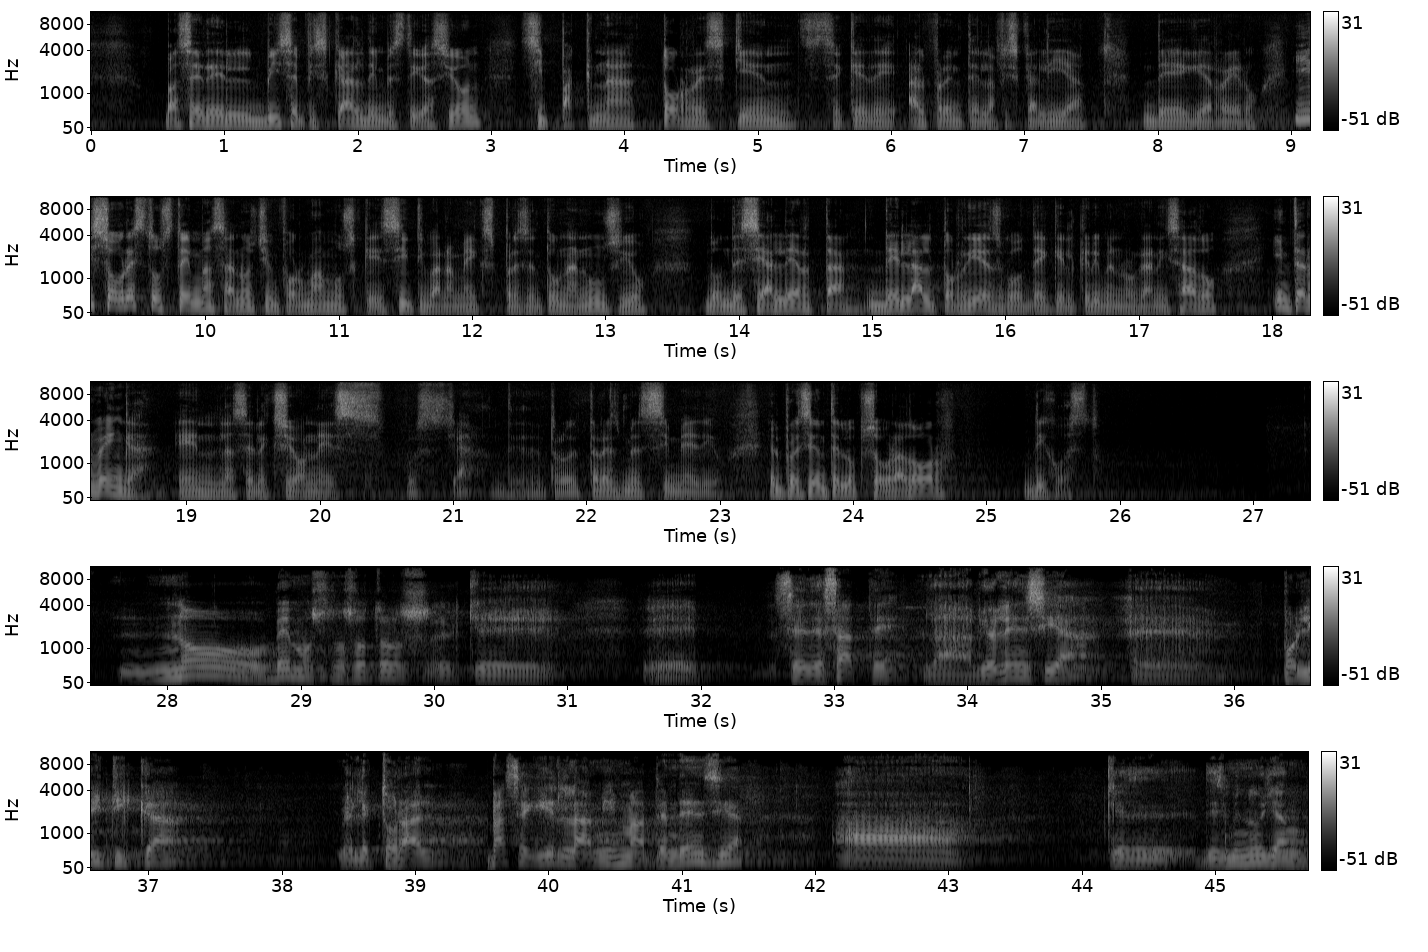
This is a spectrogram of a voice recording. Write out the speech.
Va a ser el vicefiscal de investigación, Zipacna Torres, quien se quede al frente de la Fiscalía de Guerrero. Y sobre estos temas, anoche informamos que Citibanamex presentó un anuncio donde se alerta del alto riesgo de que el crimen organizado intervenga en las elecciones, pues ya dentro de tres meses y medio. El presidente López Obrador dijo esto. No vemos nosotros eh, que eh, se desate la violencia eh, política, electoral. Va a seguir la misma tendencia a que disminuyan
